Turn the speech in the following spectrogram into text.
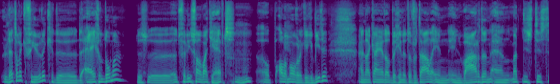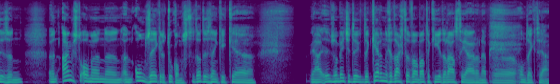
letterlijk, figuurlijk, de, de eigendommen dus uh, het verlies van wat je hebt mhm. op alle mogelijke gebieden. En dan kan je dat beginnen te vertalen in, in waarden. En, maar het is, het is, het is een, een angst om een, een, een onzekere toekomst. Dat is denk ik. Uh, ja, zo'n beetje de, de kerngedachte van wat ik hier de laatste jaren heb uh, ontdekt. Ja.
